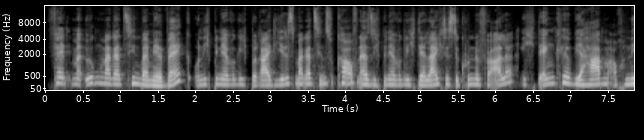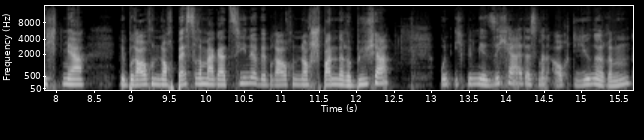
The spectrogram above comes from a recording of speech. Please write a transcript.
fällt immer irgendein Magazin bei mir weg und ich bin ja wirklich bereit, jedes Magazin zu kaufen. Also ich bin ja wirklich der leichteste Kunde für alle. Ich denke, wir haben auch nicht mehr, wir brauchen noch bessere Magazine, wir brauchen noch spannendere Bücher. Und ich bin mir sicher, dass man auch die Jüngeren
